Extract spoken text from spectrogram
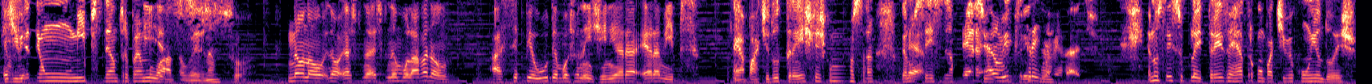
que Eu- devia ter um MIPS dentro pra emular, Isso. talvez, né? Não, não, não, eu acho que, não- acho que não emulava, não. A CPU do Emotion Engine era, era MIPS. É a partir do 3 que eles começaram. Eu não É, sei se, Era, se era o um MIPS 3, na né? verdade. Eu não sei se o Play 3 é retrocompatível com o 1 e o 2.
